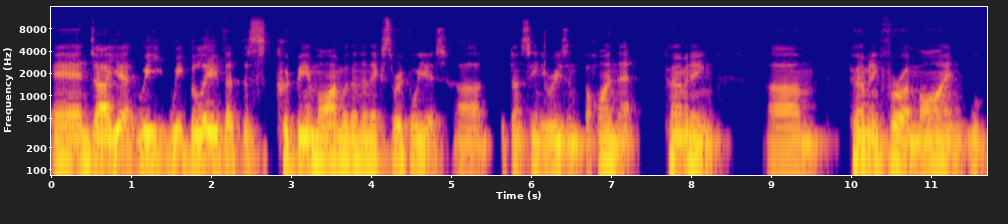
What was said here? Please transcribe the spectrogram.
and uh, yeah, we we believe that this could be a mine within the next three or four years. Uh, don't see any reason behind that. Permitting um, permitting for a mine will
